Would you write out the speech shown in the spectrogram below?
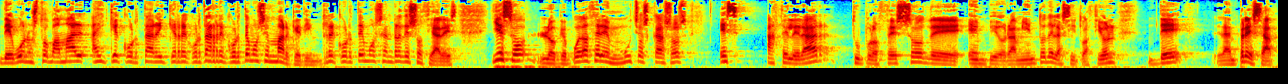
de, bueno, esto va mal, hay que cortar, hay que recortar, recortemos en marketing, recortemos en redes sociales. Y eso, lo que puede hacer en muchos casos es acelerar tu proceso de empeoramiento de la situación de la empresa.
